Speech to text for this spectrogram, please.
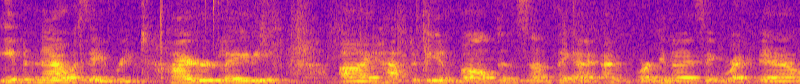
even now as a retired lady, I have to be involved in something. I, I'm organizing right now,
